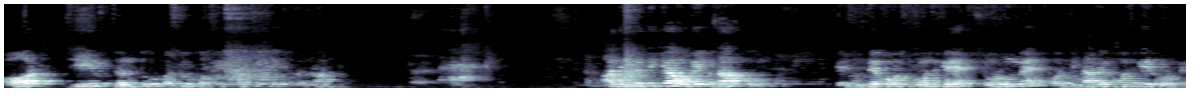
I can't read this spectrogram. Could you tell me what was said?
और जीव, जंतु, पशु, पक्षी, सबके लिए खतरनाक है। आज स्थिति क्या हो गई पता आपको? कि जूते पहुँच गए शोरूम में और किताबें पहुँच गई रोड पे।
